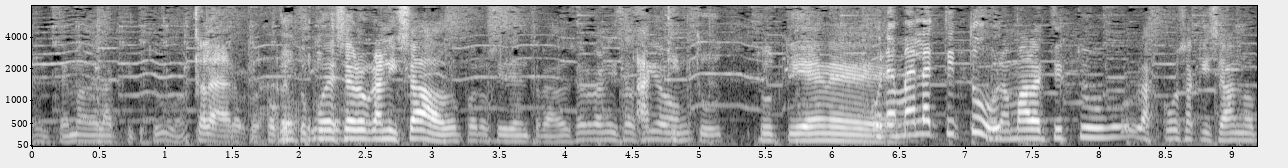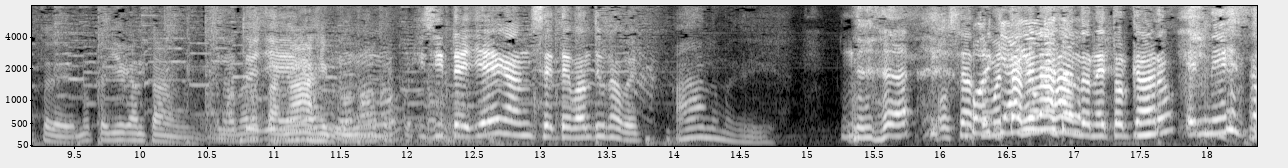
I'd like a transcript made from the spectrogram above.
el tema de la actitud. ¿eh? Claro, claro. Porque tú puedes ser organizado, pero si dentro de esa organización Actitud. tú tienes Una mala actitud. una mala actitud, las cosas quizás no te, no te llegan tan, de No manera te tan llegan, ágil no, como no, otras no. Y si te llegan, se te van de una vez. Ah, no me digas. O sea, tú Porque me estás relajando, otro- Néstor Caro. En eso.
